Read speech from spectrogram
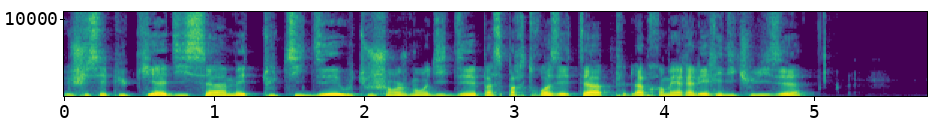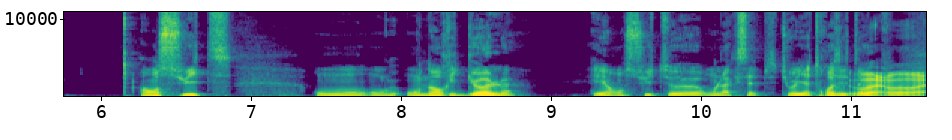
je sais plus qui a dit ça, mais toute idée ou tout changement d'idée passe par trois étapes. La première, elle est ridiculisée. Ensuite, on, on- on en rigole. Et ensuite, euh, on l'accepte. Tu vois, il y a trois étapes. Ouais, ouais, ouais.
